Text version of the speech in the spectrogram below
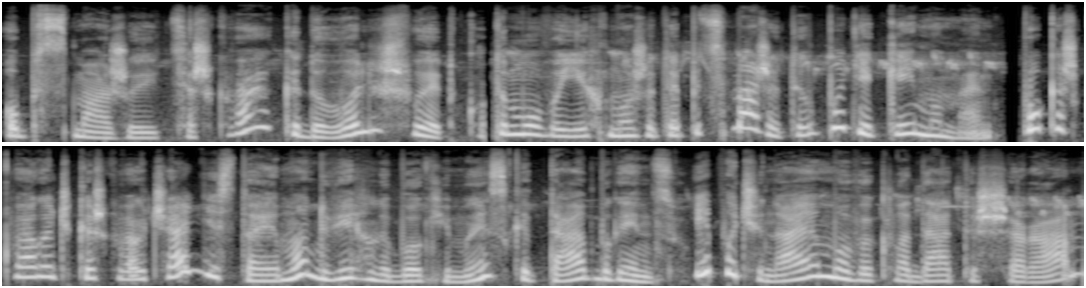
Обсмажуються шкварки доволі швидко, тому ви їх можете підсмажити в будь-який момент. Поки шкварочки шкварчать, дістаємо дві глибокі миски та бринзу і починаємо викладати шарами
